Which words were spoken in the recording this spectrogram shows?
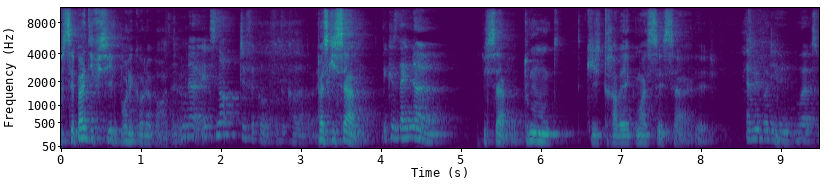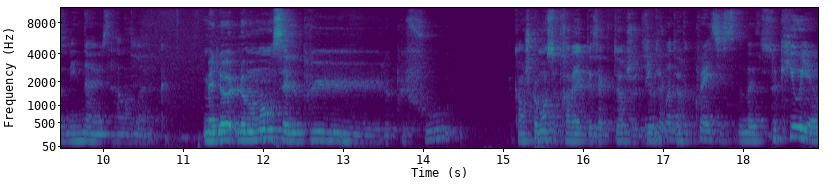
c'est pas difficile pour les collaborateurs No, it's not difficult for the collaborators parce qu'ils savent, because they know. ils savent. Tout le monde qui travaille avec moi, c'est ça. Everybody who works with me knows how I work. Mais le, le moment, c'est le plus, le plus fou. Quand je commence à travailler avec les acteurs, je dis aux think one of the craziest, the most peculiar,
